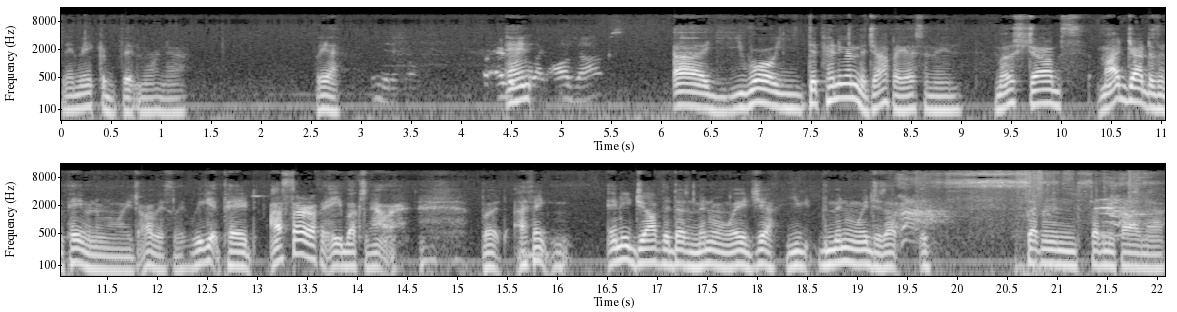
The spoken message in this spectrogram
They make a bit more now. But yeah. For every And- like all jobs. uh, well, depending on the job, I guess. I mean, most jobs. My job doesn't pay minimum wage. Obviously, we get paid. I started off at eight bucks an hour, but I think any job that does minimum wage, yeah, you the minimum wage is up. It's seven seventy five now.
